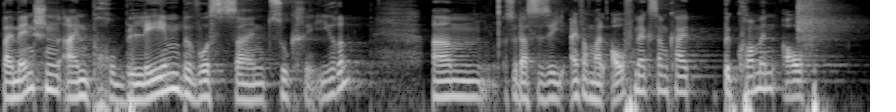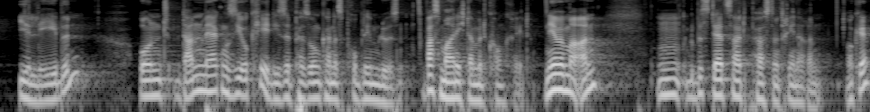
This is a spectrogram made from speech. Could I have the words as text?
bei Menschen ein Problembewusstsein zu kreieren, ähm, sodass sie einfach mal Aufmerksamkeit bekommen auf ihr Leben und dann merken sie, okay, diese Person kann das Problem lösen. Was meine ich damit konkret? Nehmen wir mal an, hm, du bist derzeit Personal Trainerin, okay?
